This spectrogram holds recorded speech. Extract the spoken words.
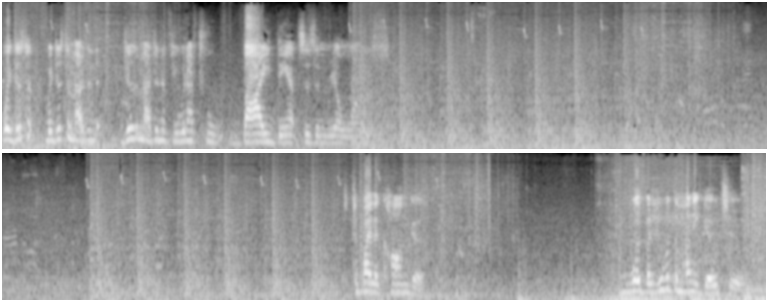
Wait, just wait, just imagine, just imagine if you would have to buy dances in real life. to buy the conga. Would, but who would the money go to?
